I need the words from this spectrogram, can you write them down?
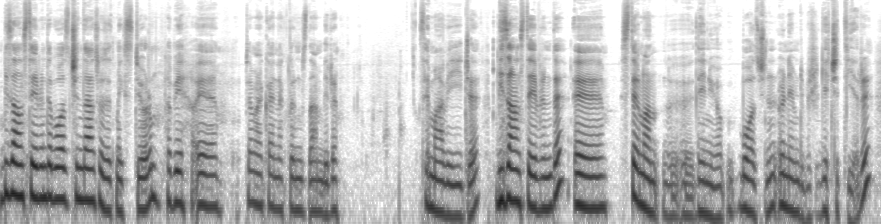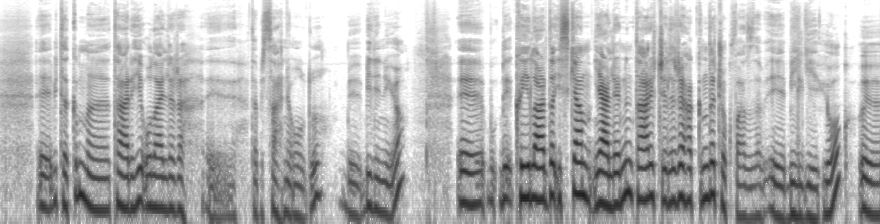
Bizans devrinde Boğaziçi'nden söz etmek istiyorum. Tabii e, temel kaynaklarımızdan biri Semavi iyice. Bizans devrinde e, Stevan e, deniyor Boğaziçi'nin önemli bir geçit yeri. E, bir takım e, tarihi olaylara e, tabii sahne olduğu e, biliniyor. E, bu, kıyılarda iskan yerlerinin tarihçeleri hakkında çok fazla e, bilgi yok. E,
